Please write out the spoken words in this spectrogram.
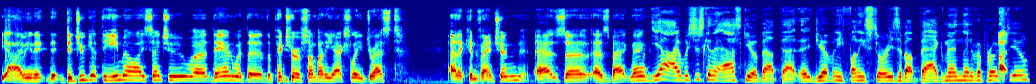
yeah, I mean, it, it- did you get the email I sent you, uh, Dan, with the the picture of somebody actually dressed? At a convention as uh, as Bagman, Yeah, I was just going to ask you about that. Uh, do you have any funny stories about bagmen that have approached you?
